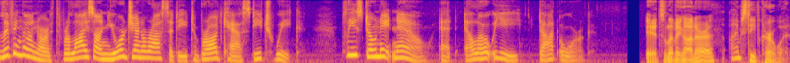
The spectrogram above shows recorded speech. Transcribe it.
Living on Earth relies on your generosity to broadcast each week. Please donate now at loe.org. It's Living on Earth. I'm Steve Curwood.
